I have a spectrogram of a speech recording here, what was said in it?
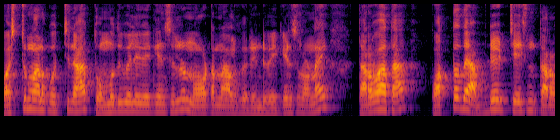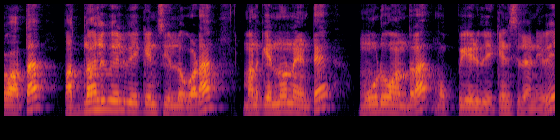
ఫస్ట్ మనకు వచ్చిన తొమ్మిది వేల వేకెన్సీలు నూట నలభై రెండు వేకెన్సీలు ఉన్నాయి. తర్వాత కొత్తది అప్డేట్ చేసిన తర్వాత పద్నాలుగు వేలు వేకెన్సీల్లో కూడా మనకి ఎన్ని ఉన్నాయంటే మూడు వందల ముప్పై ఏడు వేకెన్సీలు అనేవి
